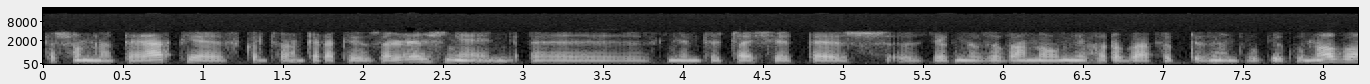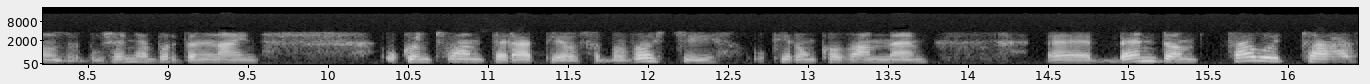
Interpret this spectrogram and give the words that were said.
Poszłam na terapię, skończyłam terapię uzależnień. E, w międzyczasie też zdiagnozowano mnie chorobę afektywną dwubiegunową, zaburzenia borderline. Ukończyłam terapię osobowości ukierunkowane. E, będą cały czas,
